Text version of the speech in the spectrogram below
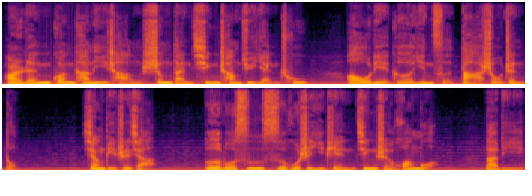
二人观看了一场圣诞清唱剧演出，奥列格因此大受震动。相比之下，俄罗斯似乎是一片精神荒漠。那里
